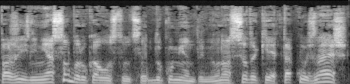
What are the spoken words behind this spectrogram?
по жизни не особо руководствуются документами. У нас все-таки такой, знаешь,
